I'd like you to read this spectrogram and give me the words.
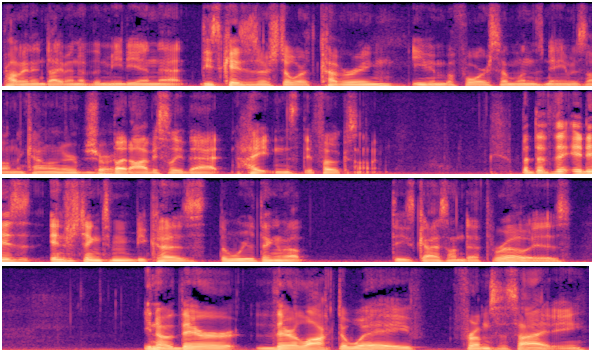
probably an indictment of the media, in that these cases are still worth covering even before someone's name is on the calendar. Sure. But obviously, that heightens the focus on it. But the th- it is interesting to me because the weird thing about these guys on death row is, you know, they're they're locked away from society,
